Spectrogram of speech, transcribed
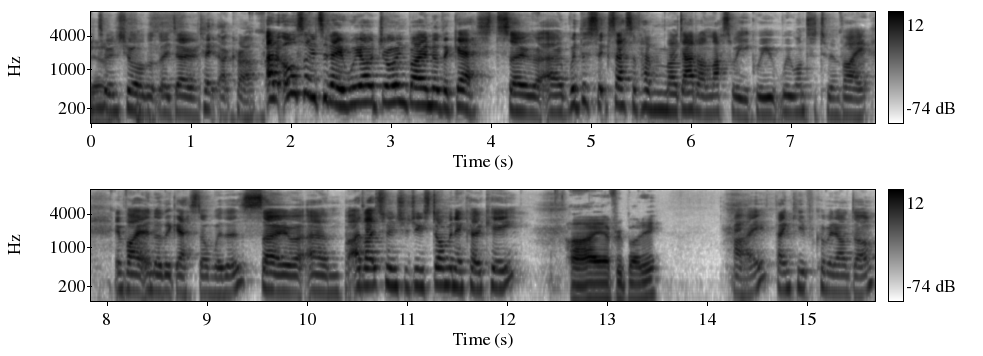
yeah. to ensure that they don't take that crap. And also today we are joined by another guest. So uh, with the success of having my dad on last week, we, we wanted to invite invite another guest on with us. So um, I'd like to introduce Dominic O'Key. Hi, everybody. Hi, thank you for coming on, Dom.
